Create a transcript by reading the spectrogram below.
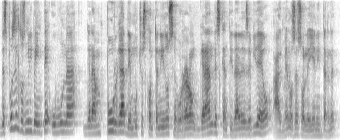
Después del 2020 hubo una gran purga de muchos contenidos, se borraron grandes cantidades de video, al menos eso leí en internet,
